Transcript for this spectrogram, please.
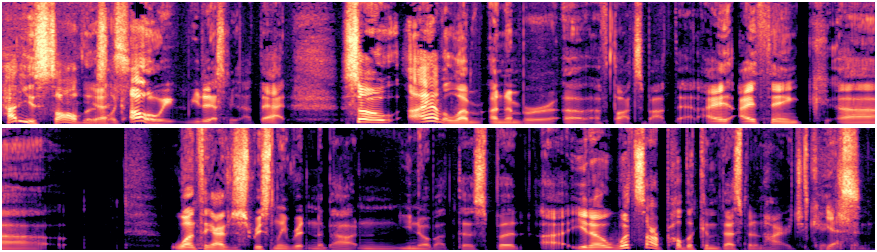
how do you solve this? Yes. Like, oh, you didn't ask me about that. So I have a, a number uh, of thoughts about that. I I think. Uh, one thing I've just recently written about, and you know about this, but uh, you know, what's our public investment in higher education?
